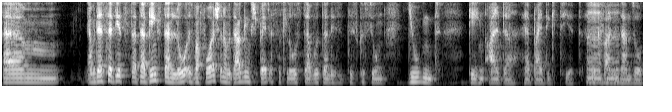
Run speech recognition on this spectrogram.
Ähm, aber das hat jetzt, da, da ging es dann los, es war vorher schon, aber da ging es das los, da wurde dann diese Diskussion Jugend gegen Alter herbeidiktiert. Also quasi dann so,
